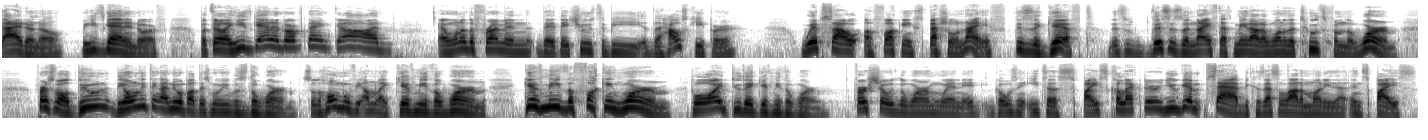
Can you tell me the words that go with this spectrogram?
I don't know. He's Ganondorf, but they're like he's Ganondorf. Thank God. And one of the Fremen that they choose to be the housekeeper whips out a fucking special knife. This is a gift. This is this is a knife that's made out of one of the tooths from the worm. First of all, Dune, the only thing I knew about this movie was the worm. So the whole movie, I'm like, give me the worm. Give me the fucking worm. Boy, do they give me the worm first showed the worm when it goes and eats a spice collector, you get sad because that's a lot of money that in spice.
